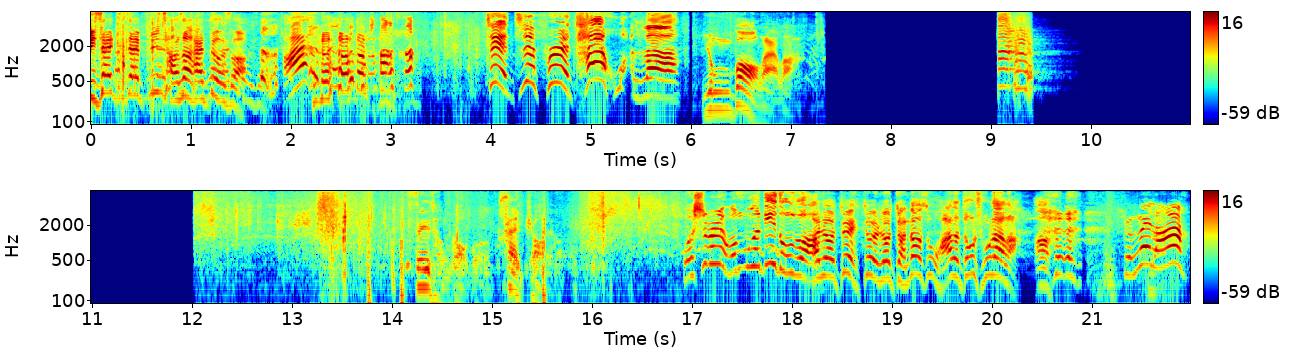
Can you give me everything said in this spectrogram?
比赛你在冰场上还嘚瑟 啊！这这分也太缓了。拥抱来了。非常高光，太漂亮了。我是不是有个摸地动作？啊，就对，就是说短道速滑的都出来了啊！准备了啊！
